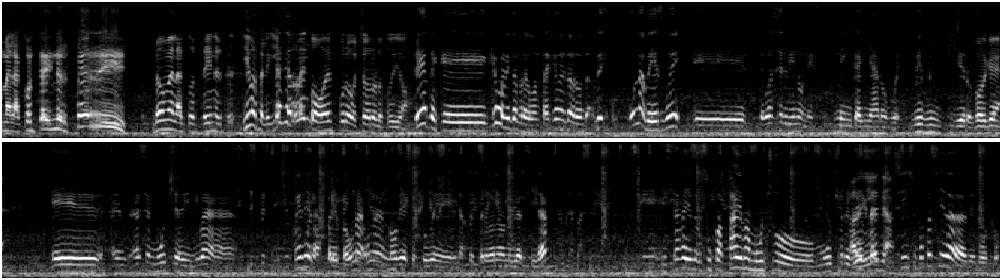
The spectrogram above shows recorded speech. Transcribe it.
me la container, Perry. No me la container. ¿Ibas a la iglesia, Rubén, o es puro choro lo tuyo? Fíjate que, qué bonita pregunta, qué bonita pregunta. Ve, Una vez, güey, eh, te voy a ser bien honesto, me engañaron, güey, me mintieron. ¿Por qué? Eh, hace mucho iba, fue de la prepa, una, una novia que tuve en la, perdón, en la universidad. eh, estaba yendo, su papá iba mucho, mucho a la ¿A la iglesia. iglesia? Sí, su papá sí era devoto.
